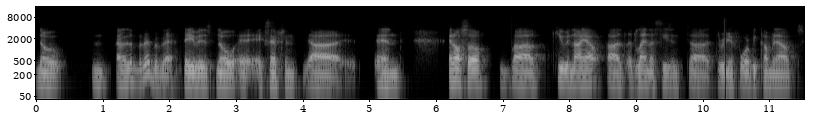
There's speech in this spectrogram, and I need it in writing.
no Dave is no exception. Uh, and and also uh, keep an eye out. Uh, Atlanta season uh, three and four will be coming out.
